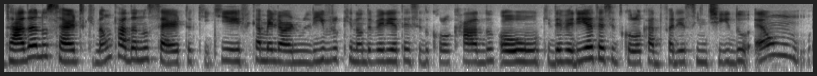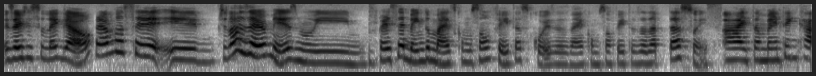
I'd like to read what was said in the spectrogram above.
tá dando certo, que não tá dando certo, o que, que fica melhor no livro que não deveria ter sido colocado, ou que deveria ter sido colocado faria sentido. É um exercício legal para você ir de lazer mesmo e percebendo mais como são feitas as coisas, né? Como são feitas as adaptações. Ah, e também tem casos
